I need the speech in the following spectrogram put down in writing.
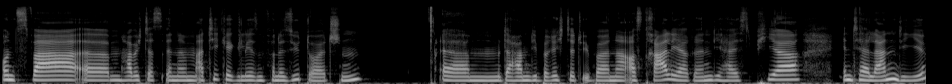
Und zwar ähm, habe ich das in einem Artikel gelesen von der Süddeutschen. Ähm, da haben die berichtet über eine Australierin, die heißt Pia Interlandi.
